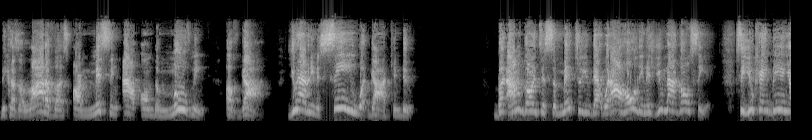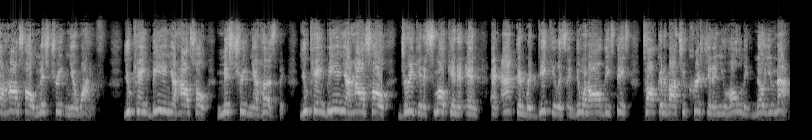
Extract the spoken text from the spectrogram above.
because a lot of us are missing out on the moving of God. You haven't even seen what God can do. But I'm going to submit to you that without holiness, you're not going to see it. See, you can't be in your household mistreating your wife. You can't be in your household mistreating your husband. You can't be in your household drinking and smoking and, and, and acting ridiculous and doing all these things, talking about you Christian and you holy. No, you're not.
